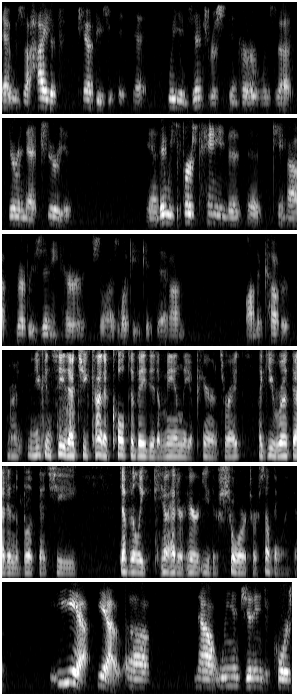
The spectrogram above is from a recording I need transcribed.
that was the height of Cathy's uh, Williams' interest in her was uh, during that period. And it was the first painting that, that came out representing her, so I was lucky to get that on on the cover. Right. And you can see that she kind of cultivated a manly appearance, right? Like you wrote that in the book that she definitely had her hair either short or something like that. Yeah, yeah. Uh, now, William Jennings, of course,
